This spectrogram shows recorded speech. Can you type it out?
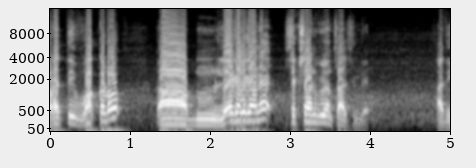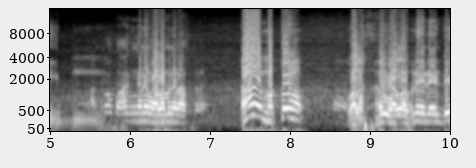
ప్రతి ఒక్కడు లీగల్గానే శిక్ష అనుభవించాల్సిందే. అది భాగంగానే ఆ, మొత్తం వాళ్ళ వాళ్ళనేంటి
